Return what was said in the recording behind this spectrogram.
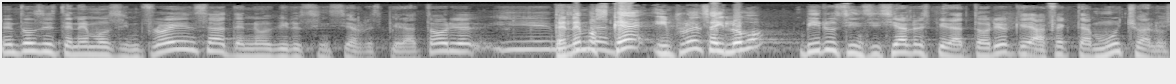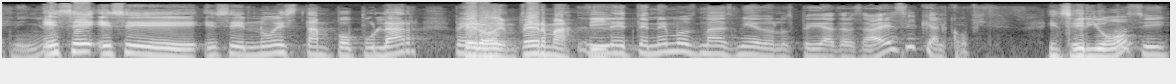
Entonces tenemos influenza, tenemos virus sincicial respiratorio y... ¿Tenemos qué? ¿Influenza y luego? Virus sincicial respiratorio que afecta mucho a los niños. Ese, ese, ese no es tan popular, pero, Pero enferma. Y- Le tenemos más miedo los pediatras a ese que al COVID. ¿En serio? Sí.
